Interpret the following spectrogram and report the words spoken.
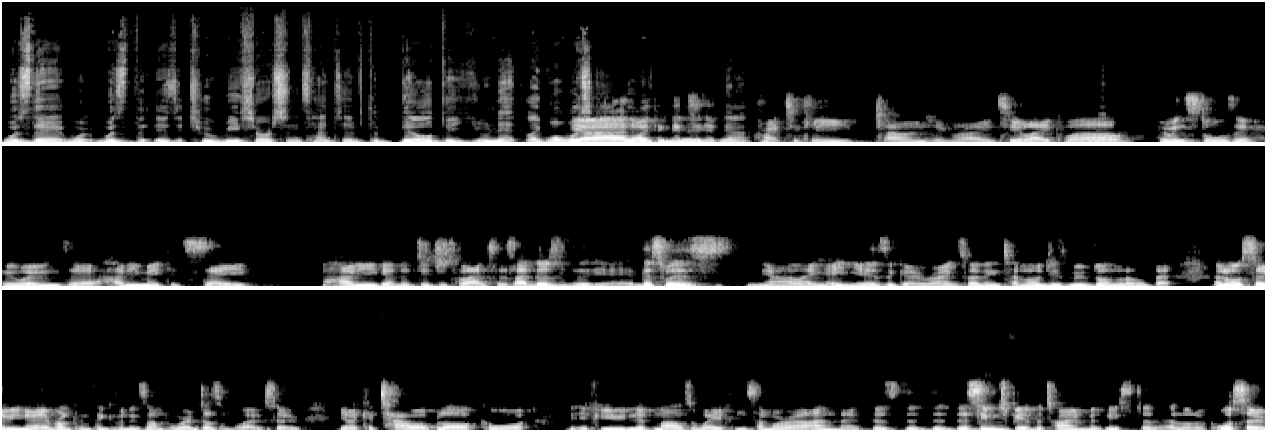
Was there wa- was the is it too resource intensive to build the unit? Like what was? yeah, what no, I think it's, big- it's yeah. practically challenging, right? So you're like, well, who installs it? Who owns it? How do you make it safe? How do you get the digital access? Like, there's this was you know like eight Mhm. years ago, right? So I think technology has moved on a little bit, and also you know everyone can think of an example where it doesn't work. So you know like a tower block or if you live miles away from somewhere, I don't know. There's there, there seemed to be at the time at least a, a lot of also.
